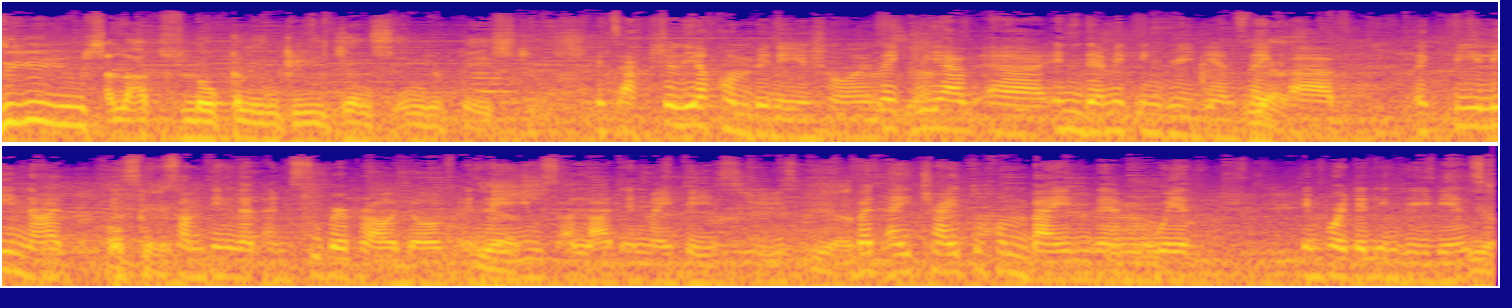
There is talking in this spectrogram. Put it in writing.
Do you use a lot of local ingredients in your pastries? It's actually a combination. Like we have uh, endemic ingredients, like Yes. uh, like pili nut is Okay. something that I'm super proud of, and I Yes. use a lot in my pastries. Yes. But I try to combine them with imported ingredients Yes.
